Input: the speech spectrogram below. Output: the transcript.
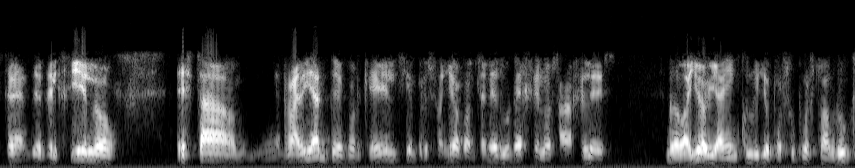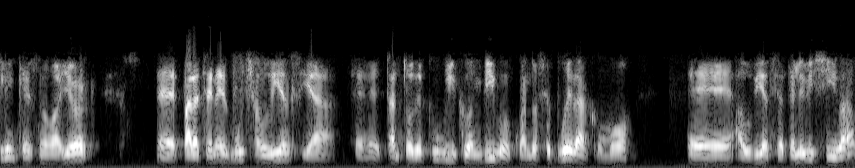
Stern desde el cielo está radiante porque él siempre soñó con tener un eje Los Ángeles Nueva York, ya incluyo por supuesto a Brooklyn, que es Nueva York, eh, para tener mucha audiencia, eh, tanto de público en vivo cuando se pueda, como eh, audiencia televisiva,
